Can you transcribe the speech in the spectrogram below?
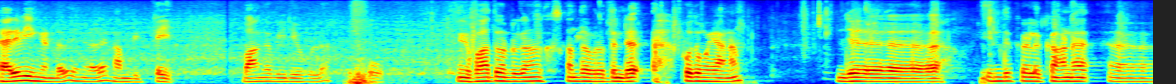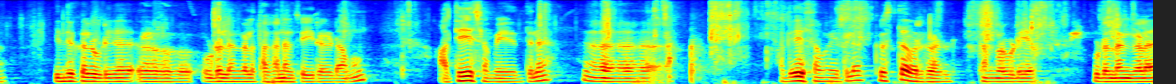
தருவீங்கன்றது எங்களோட நம்பிக்கை. வாங்க வீடியோக்குள்ளே போ. நீங்கள் பார்த்து கொண்டிருக்காங்க ஸ்கந்தபுரத்தின் புதுமையான இந்த இந்துக்களுக்கான இந்துக்களுடைய உடலங்களை தகனம் செய்கிற இடமும் அதே சமயத்தில் அதே சமயத்தில் கிறிஸ்தவர்கள் தங்களுடைய உடலங்களை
